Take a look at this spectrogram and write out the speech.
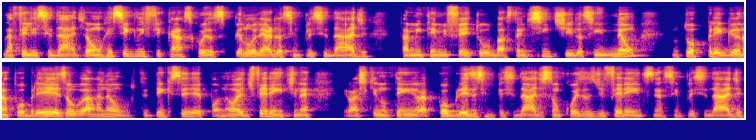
da felicidade. Então, ressignificar as coisas pelo olhar da simplicidade, para mim tem me feito bastante sentido. Assim, não não estou pregando a pobreza ou ah, não, tem que ser, pô, não, é diferente, né? Eu acho que não tem pobreza e simplicidade são coisas diferentes, né? A simplicidade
